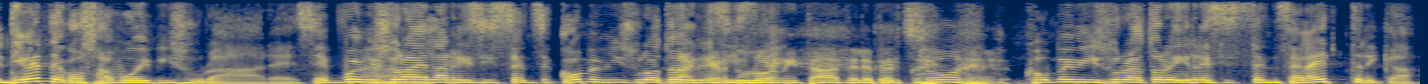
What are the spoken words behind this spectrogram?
Dipende cosa vuoi misurare. Se vuoi ah, misurare la resistenza come misuratore di resistenza delle persone, come misuratore di resistenza elettrica,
